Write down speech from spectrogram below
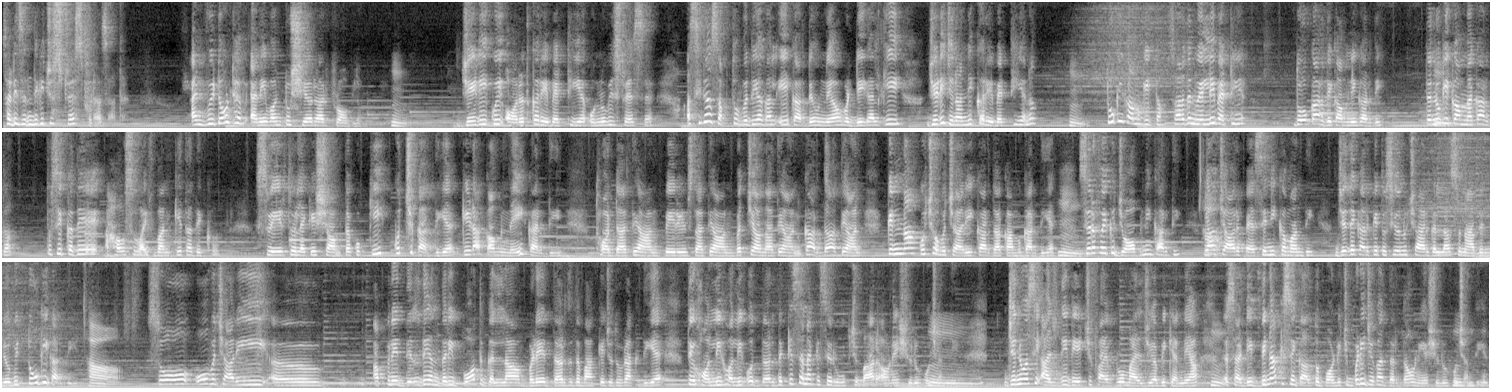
ਸਾਡੀ ਜ਼ਿੰਦਗੀ 'ਚ ਸਟ्रेस ਬੜਾ ਜ਼ਿਆਦਾ ਹੈ and we don't have anyone to share our problem ਹੂੰ ਜਿਹੜੀ ਕੋਈ ਔਰਤ ਘਰੇ ਬੈਠੀ ਹੈ ਉਹਨੂੰ ਵੀ ਸਟ्रेस ਹੈ ਅਸੀਂ ਨਾ ਸਭ ਤੋਂ ਵਧੀਆ ਗੱਲ ਇਹ ਕਰਦੇ ਹੁੰਦੇ ਆ ਵੱਡੀ ਗੱਲ ਕਿ ਜਿਹੜੀ ਜਨਾਨੀ ਘਰੇ ਬੈਠੀ ਹੈ ਨਾ ਹੂੰ ਤੂੰ ਕੀ ਕੰਮ ਕੀਤਾ ਸਾਰਾ ਦਿਨ ਵਿਹਲੀ ਬੈਠੀ ਹੈ ਦੋ ਘਰ ਦੇ ਕੰਮ ਨਹੀਂ ਕਰਦੀ ਤੈਨੂੰ ਕੀ ਕੰਮ ਹੈ ਘਰ ਦਾ ਤੁਸੀਂ ਕਦੇ ਹਾਊਸ ਵਾਈਫ ਬਣ ਕੇ ਤਾਂ ਦੇਖੋ ਸਵੇਰ ਤੋਂ ਲੈ ਕੇ ਸ਼ਾਮ ਤੱਕ ਉਹ ਕੀ ਕੁਝ ਕਰਦੀ ਹੈ ਕਿਹੜਾ ਕੰਮ ਨਹੀਂ ਕਰਦੀ ਤੁਹਾਡਾ ਧਿਆਨ ਪੇਰੈਂਟਸ ਦਾ ਧਿਆਨ ਬੱਚਿਆਂ ਦਾ ਧਿਆਨ ਘਰ ਦਾ ਧਿਆਨ ਕਿੰਨਾ ਕੁਝ ਉਹ ਵਿਚਾਰੀ ਘਰ ਦਾ ਕੰਮ ਕਰਦੀ ਹੈ। ਸਿਰਫ ਇੱਕ ਜੌਬ ਨਹੀਂ ਕਰਦੀ ਜਾਂ। ਚਾਰ ਪੈਸੇ ਨਹੀਂ ਕਮਾਉਂਦੀ ਜਿਹਦੇ ਕਰਕੇ ਤੁਸੀਂ ਉਹਨੂੰ ਚਾਰ ਗੱਲਾਂ ਸੁਣਾ ਦਿੰਦੇ ਹੋ ਵੀ ਤੂੰ ਕੀ ਕਰਦੀ ਹੈ। ਸੋ ਉਹ ਵਿਚਾਰੀ ਆਪਣੇ ਦਿਲ ਦੇ ਅੰਦਰ ਹੀ ਬਹੁਤ ਗੱਲਾਂ ਬੜੇ ਦਰਦ ਦਬਾ ਕੇ ਜਦੋਂ ਰੱਖਦੀ ਹੈ ਤੇ ਹੌਲੀ ਹੌਲੀ ਉਹ ਦਰਦ ਕਿਸੇ ਨਾ ਕਿਸੇ ਰੂਪ ਚ ਬਾਹਰ ਆਉਣੇ ਸ਼ੁਰੂ ਹੋ ਜਾਂਦੇ ਜਿਹਨੂੰ ਅਸੀਂ ਅੱਜ ਦੀ ਡੇਟ ਚ ਫਾਈਬਰੋਮਾਈਲਜੀਆ ਵੀ ਕਹਿੰਦੇ ਆ। ਸਾਡੀ ਬਿਨਾਂ ਕਿਸੇ ਗੱਲ ਤੋਂ ਬਾਡੀ ਚ ਬੜੀ ਜਗ੍ਹਾ ਦਰਦਾਂ ਹੋਣੀਆਂ ਸ਼ੁਰੂ ਹੂੰ। ਜਾਂਦੀਆਂ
